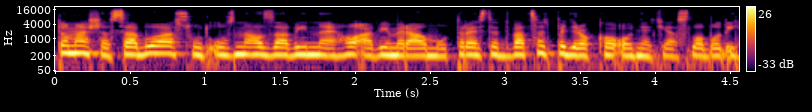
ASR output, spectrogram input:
Tomáša Saboa súd uznal za vinného a vymeral mu trest 25 rokov odňatia slobody.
